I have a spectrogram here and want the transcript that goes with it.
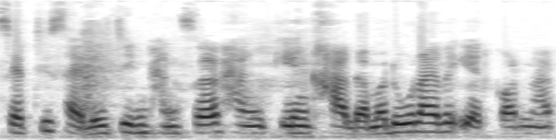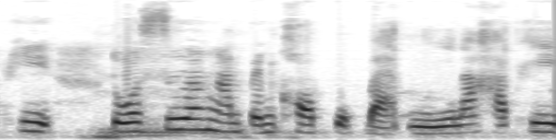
เซ็ตที่ใส่ได้จริงทั้งเสื้อทั้งกางเกงค่ะเดี๋ยวมาดูรายละเอียดก่อนนะพี่ ตัวเสื้องานเป็นคอปกแบบนี้นะคะ พี่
